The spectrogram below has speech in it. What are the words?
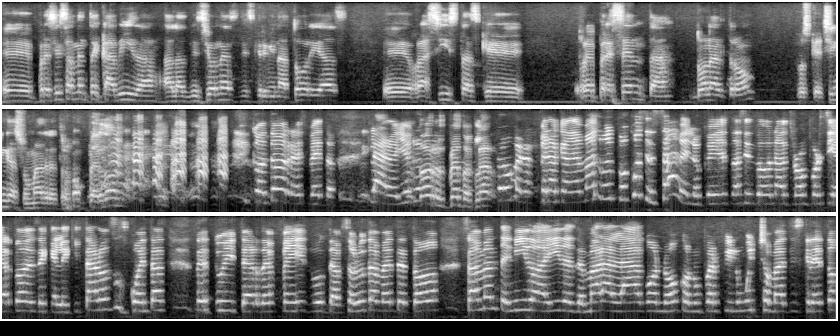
eh, precisamente cabida a las visiones discriminatorias, eh, racistas que representa Donald Trump, pues que chinga a su madre Trump, perdón. Con todo respeto. Claro, yo Con todo respeto, claro. No, pero, pero que además muy poco se sabe lo que está haciendo Donald Trump, por cierto, desde que le quitaron sus cuentas de Twitter, de Facebook, absolutamente todo. Se ha mantenido ahí desde mar a lago, ¿no? Con un perfil mucho más discreto.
